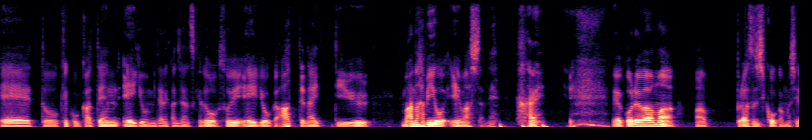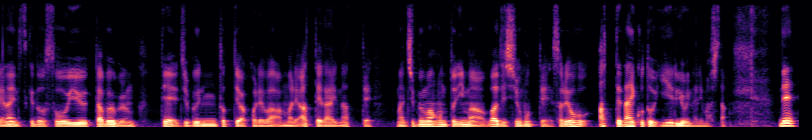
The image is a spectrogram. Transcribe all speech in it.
えー、っと結構ガテン営業みたいな感じなんですけどそういう営業が合ってないっていう学びを得ましたね。はい、これは、まあ、プラス思考かもしれないんですけどそういった部分で自分にとってはこれはあんまり合ってないなってまあ、自分は本当に今は自信を持ってそれを合ってないことを言えるようになりました。で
